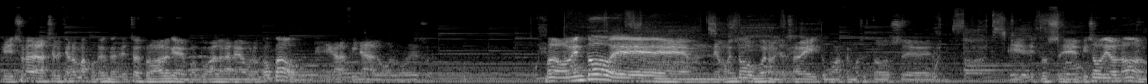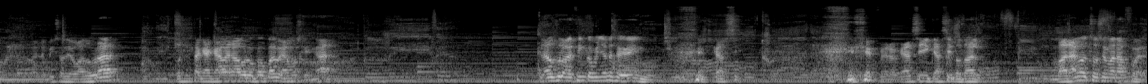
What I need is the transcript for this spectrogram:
que es una de las selecciones más potentes. De hecho, es probable que Portugal gane la Eurocopa o que llegue a la final o algo de eso. Bueno, de momento, eh, de momento, bueno, ya sabéis cómo hacemos estos, eh, eh, estos episodios, ¿no? El episodio va a durar, pues hasta que acabe la Eurocopa y veamos quién gana. Cláusula de 5 millones de Greenwood. casi. Pero casi, casi total. Varán 8 semanas fuera.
